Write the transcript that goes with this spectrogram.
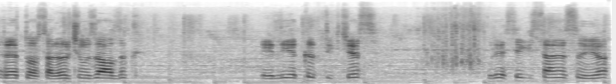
Evet dostlar ölçümüzü aldık. 50'ye 40 dikeceğiz. Buraya 8 tane sığıyor.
